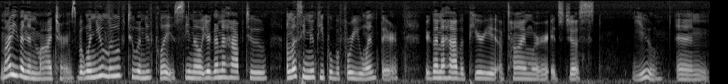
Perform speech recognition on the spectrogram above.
not even in my terms, but when you move to a new place, you know, you're gonna have to, unless you knew people before you went there, you're gonna have a period of time where it's just you. And,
